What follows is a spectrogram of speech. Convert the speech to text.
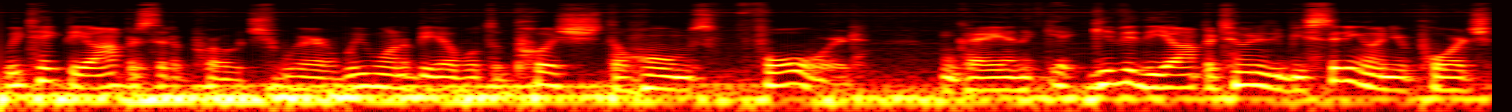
We take the opposite approach where we want to be able to push the homes forward okay, and it give you the opportunity to be sitting on your porch.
